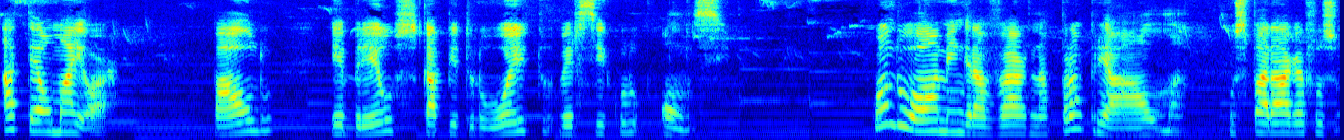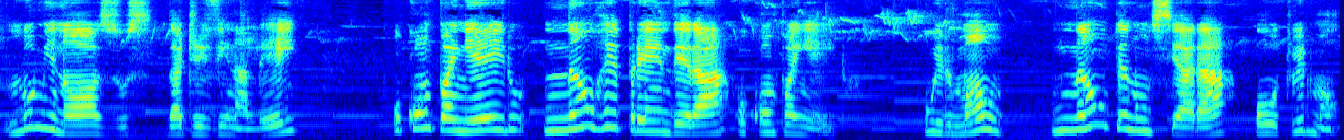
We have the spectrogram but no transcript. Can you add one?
até o maior. Paulo, Hebreus, capítulo 8, versículo 11. Quando o homem gravar na própria alma os parágrafos luminosos da divina lei, o companheiro não repreenderá o companheiro, o irmão não denunciará outro irmão.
